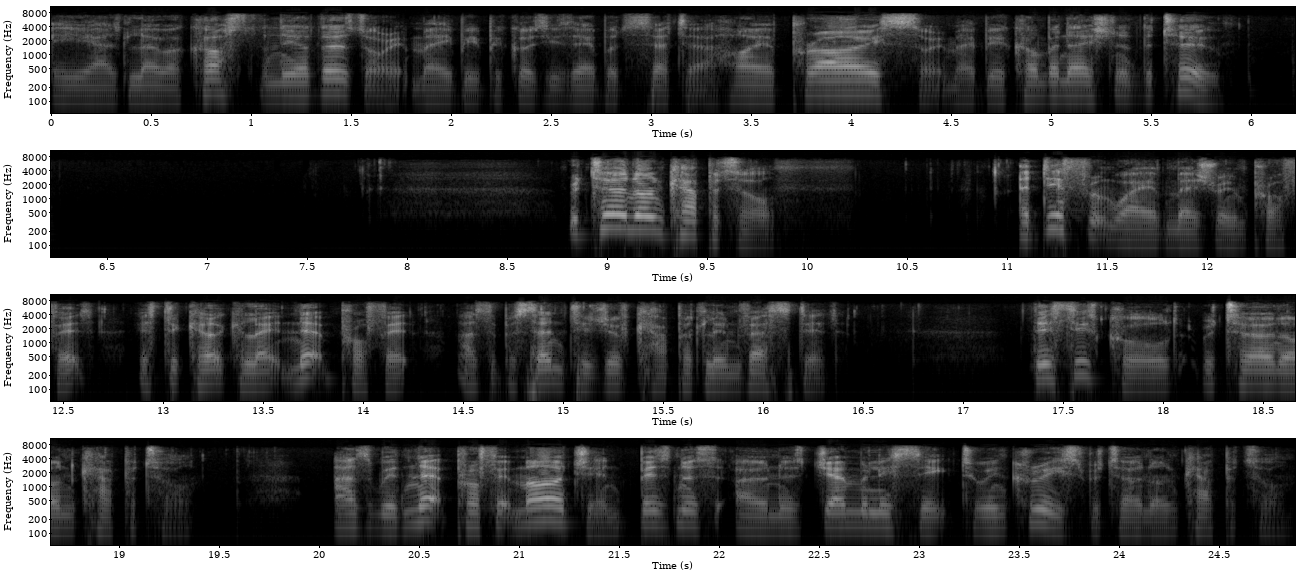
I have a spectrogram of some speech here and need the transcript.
he has lower costs than the others, or it may be because he's able to set a higher price, or it may be a combination of the two. Return on capital. A different way of measuring profit is to calculate net profit as a percentage of capital invested. This is called return on capital. As with net profit margin, business owners generally seek to increase return on capital.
